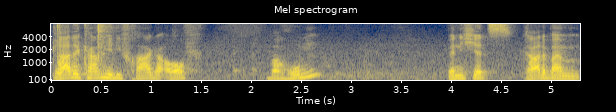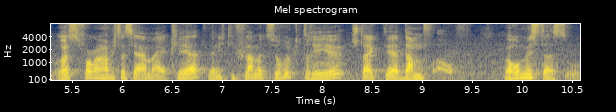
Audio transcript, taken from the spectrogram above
Gerade kam hier die Frage auf, warum, wenn ich jetzt, gerade beim Röstvorgang habe ich das ja einmal erklärt, wenn ich die Flamme zurückdrehe, steigt der Dampf auf. Warum ist das so?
